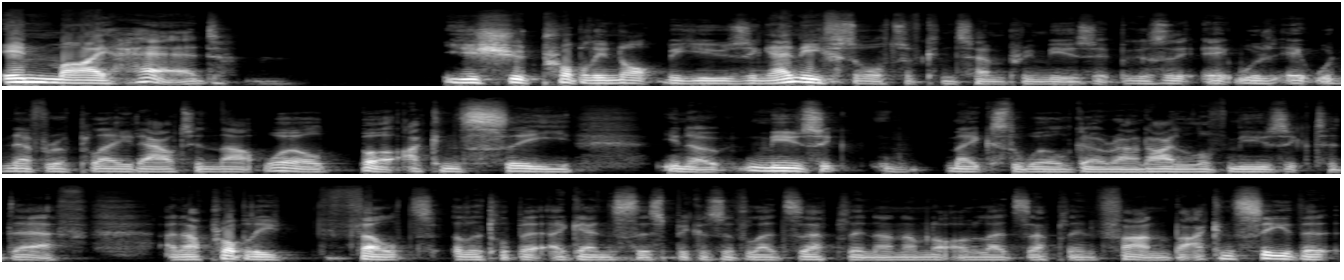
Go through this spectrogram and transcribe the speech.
in my head, you should probably not be using any sort of contemporary music because it, it, would it would never have played out in that world. But I can see, you know, music makes the world go round. I love music to death, and I probably felt a little bit against this because of Led Zeppelin, and I'm not a Led Zeppelin fan. But I can see that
